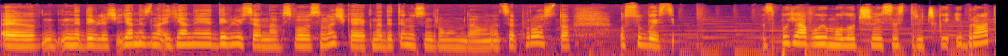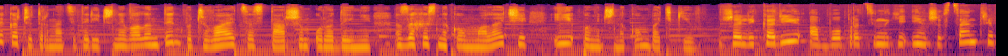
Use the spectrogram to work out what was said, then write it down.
е, не дивлячи, я не знаю, я не дивлюся на свого синочка як на дитину з синдромом Дауна. Це просто особисті. З появою молодшої сестрички і братика 14-річний Валентин почувається старшим у родині, захисником малечі і помічником батьків. Вже лікарі або працівники інших центрів,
